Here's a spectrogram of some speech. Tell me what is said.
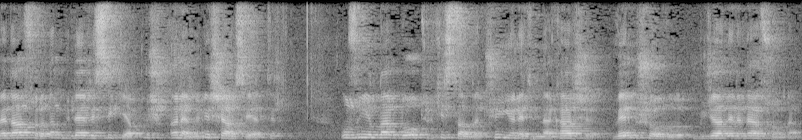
ve daha sonradan müderrislik yapmış önemli bir şahsiyettir. Uzun yıllar Doğu Türkistan'da Çin yönetimine karşı vermiş olduğu mücadeleden sonra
